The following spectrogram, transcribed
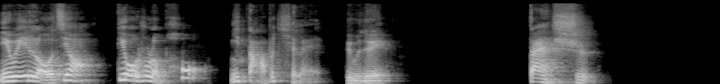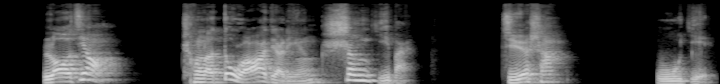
因为老将吊住了炮，你打不起来，对不对？但是老将成了窦娥二点零升级版，绝杀无解。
